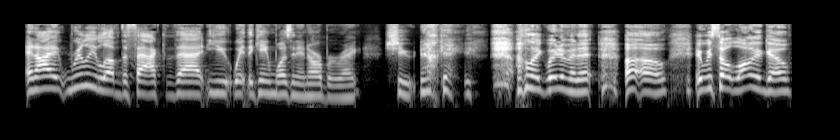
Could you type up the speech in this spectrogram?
And I really love the fact that you wait, the game wasn't in Arbor, right? Shoot. Okay. I'm like, wait a minute. Uh oh. It was so long ago.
